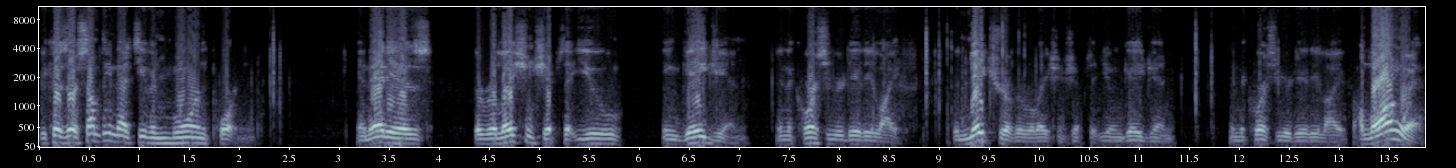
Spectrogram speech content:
Because there's something that's even more important, and that is the relationships that you engage in in the course of your daily life, the nature of the relationships that you engage in in the course of your daily life, along with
